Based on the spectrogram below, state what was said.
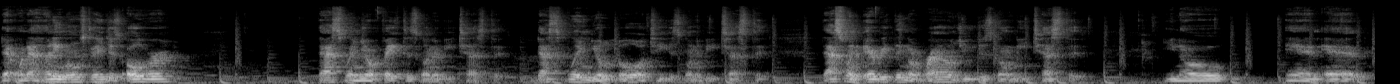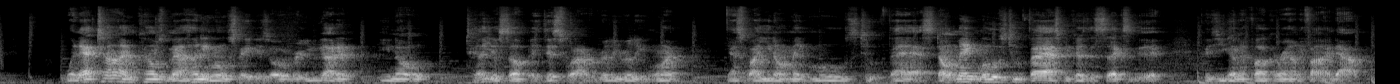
that when that honeymoon stage is over, that's when your faith is gonna be tested. That's when your loyalty is gonna be tested that's when everything around you is to be tested. You know, and and when that time comes, when that honeymoon stage is over, you gotta, you know, tell yourself, is this what I really, really want? That's why you don't make moves too fast. Don't make moves too fast because the sex is good, because you're gonna fuck around and find out.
